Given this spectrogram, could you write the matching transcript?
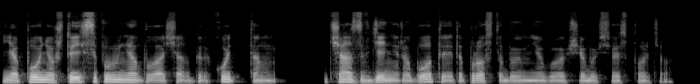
я понял, что если бы у меня была сейчас бы хоть там час в день работы, это просто бы мне бы вообще бы все испортило.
